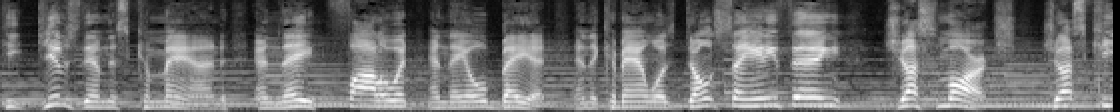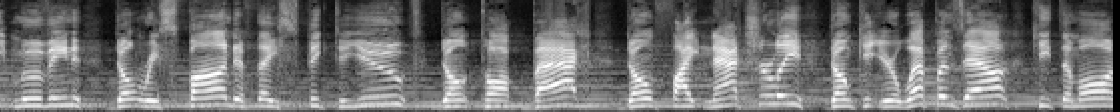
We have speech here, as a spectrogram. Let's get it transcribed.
He gives them this command and they follow it and they obey it. And the command was don't say anything, just march. Just keep moving. Don't respond if they speak to you. Don't talk back. Don't fight naturally. Don't get your weapons out. Keep them all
